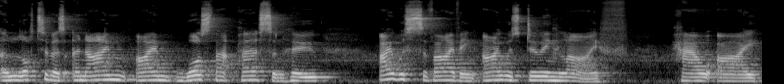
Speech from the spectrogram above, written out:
A lot of us and i'm i was that person who i was surviving i was doing life how i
